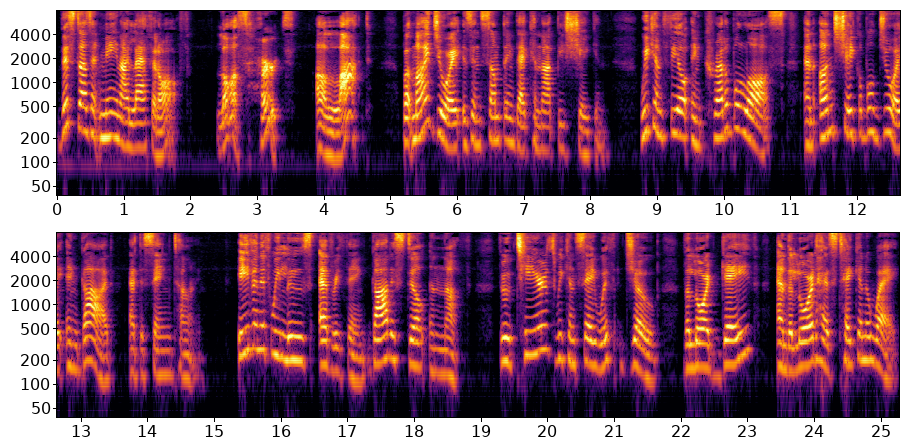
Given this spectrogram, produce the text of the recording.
This doesn't mean I laugh it off. Loss hurts a lot, but my joy is in something that cannot be shaken. We can feel incredible loss and unshakable joy in God at the same time. Even if we lose everything, God is still enough. Through tears, we can say with Job, The Lord gave, and the Lord has taken away.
